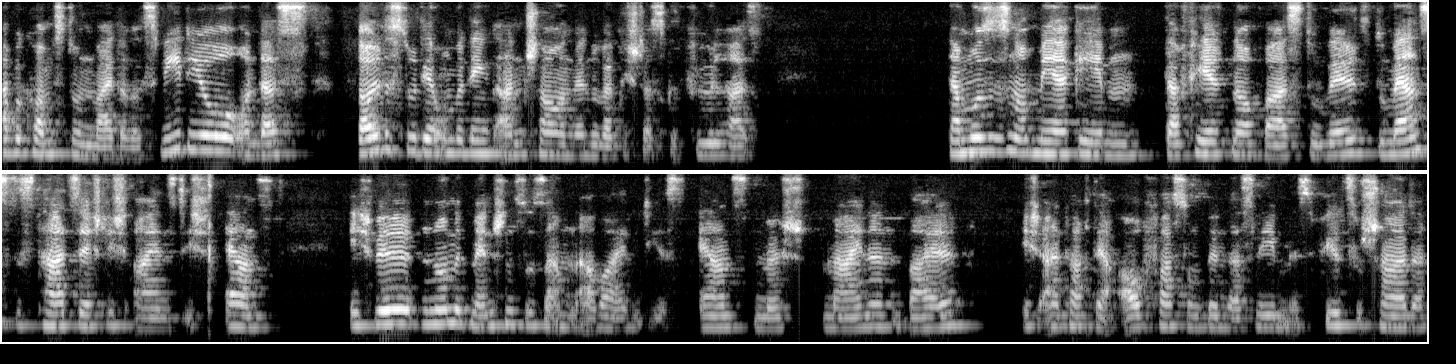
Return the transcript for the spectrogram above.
Da bekommst du ein weiteres Video und das solltest du dir unbedingt anschauen, wenn du wirklich das Gefühl hast, da muss es noch mehr geben, da fehlt noch was, du willst, du mernst es tatsächlich ernst, ich, ernst. Ich will nur mit Menschen zusammenarbeiten, die es ernst meinen, weil ich einfach der Auffassung bin, das Leben ist viel zu schade,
